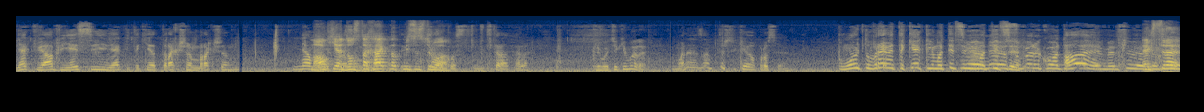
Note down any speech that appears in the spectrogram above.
Някакви ABS и някакви такива тракшън, мракшън. Няма. Малкият ги, е доста хайпнат ми се струва. Трябват, нали? Климатик има ли? Ма не, не знам, тъж такива въпроси. По моето време такива климатици ми матици. супер е колата, Абе, мерси, Екстра.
